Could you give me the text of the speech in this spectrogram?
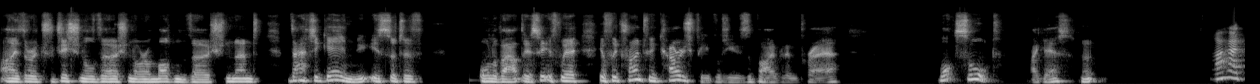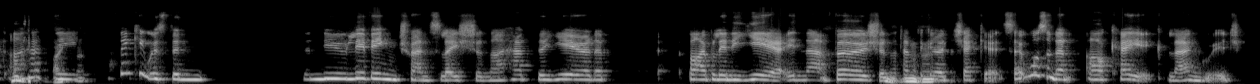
either a traditional version or a modern version. And that again is sort of all about this. If we're if we're trying to encourage people to use the Bible in prayer, what sort, I guess? Hmm? I had I had the I think it was the the New Living Translation. I had the year and a Bible in a year in that version. I'd have mm-hmm. to go and check it. So it wasn't an archaic language.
